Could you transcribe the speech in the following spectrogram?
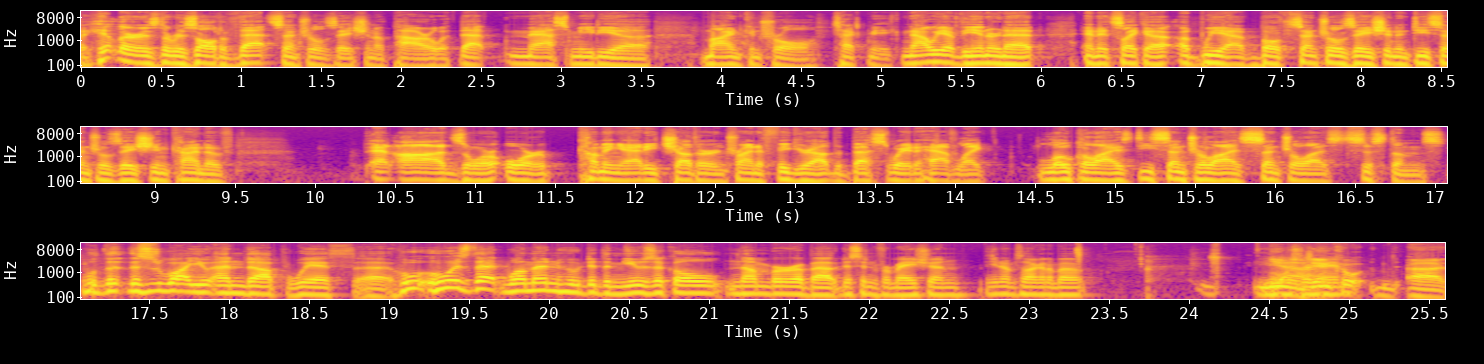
Like Hitler is the result of that centralization of power with that mass media mind control technique. Now we have the internet, and it's like a, a we have both centralization and decentralization kind of at odds or or coming at each other and trying to figure out the best way to have like localized, decentralized, centralized systems. Well, th- this is why you end up with uh, who? Who is that woman who did the musical number about disinformation? You know what I'm talking about? Yeah, What's her name? Janko, uh,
